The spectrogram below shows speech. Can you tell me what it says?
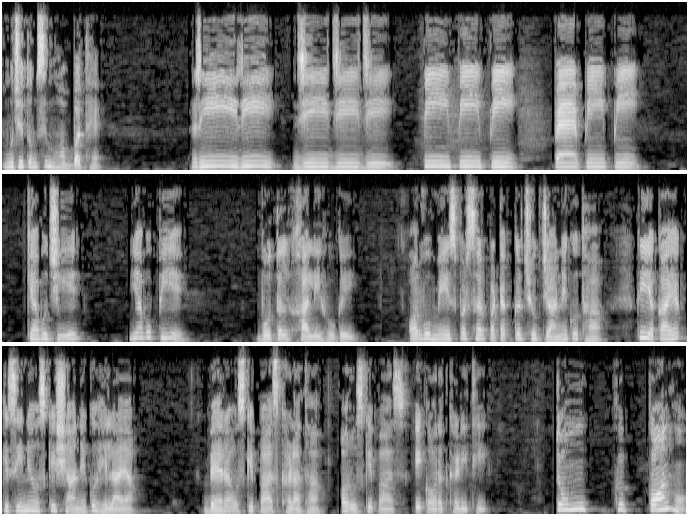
مجھے تم سے محبت ہے. ری ری جی جی جی پی پی پی پی پی پی۔ کیا وہ جیے یا وہ پیے؟ بوتل خالی ہو گئی اور وہ میز پر سر پٹک کر جھک جانے کو تھا کہ یکایک کسی نے اس کے شانے کو ہلایا۔ بیرا اس کے پاس کھڑا تھا اور اس کے پاس ایک عورت کھڑی تھی۔ تم کون ہو؟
